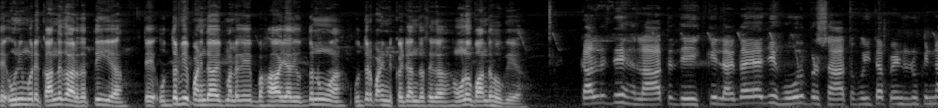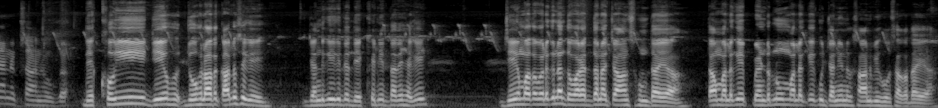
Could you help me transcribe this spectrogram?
ਤੇ ਉਹਨੇ ਮੂਹਰੇ ਕੰਧ ਕਰ ਦਿੱਤੀ ਆ ਤੇ ਉਧਰ ਵੀ ਪਾਣੀ ਦਾ ਮਤਲਬ ਕਿ ਬਹਾਅ ਜ਼ਿਆਦਾ ਉਧਰ ਨੂੰ ਆ, ਉਧਰ ਪਾਣੀ ਨਿਕਲ ਜਾਂਦਾ ਸੀਗਾ, ਹੁਣ ਉਹ ਬੰਦ ਹੋ ਗਿਆ। ਕੱਲ ਦੇ ਹਾਲਾਤ ਦੇਖ ਕੇ ਲੱਗਦਾ ਹੈ ਜੇ ਹੋਰ ਬਰਸਾਤ ਹੋਈ ਤਾਂ ਪਿੰਡ ਨੂੰ ਕਿੰਨਾ ਨੁਕਸਾਨ ਹੋਊਗਾ? ਦੇਖੋ ਜੀ ਜੇ ਉਹ- ਜੋ ਹਾਲਾਤ ਕੱਲ ਸੀਗੇ ਜ਼ਿੰਦਗੀ ਕਿਤੇ ਦੇਖੇ ਨਹੀਂ ਇਦਾਂ ਦੇ ਹੈਗੇ। ਜੇ ਮਤਲਬ ਕਿ ਨਾ ਦੁਬਾਰਾ ਇਦਾਂ ਦਾ ਚਾਂਸ ਹੁੰਦਾ ਆ ਤਾਂ ਮਤਲਬ ਕਿ ਪਿੰਡ ਨੂੰ ਮਤਲਬ ਕਿ ਕੋਈ ਜਾਨੀ ਨੁਕਸਾਨ ਵੀ ਹੋ ਸਕਦਾ ਆ।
